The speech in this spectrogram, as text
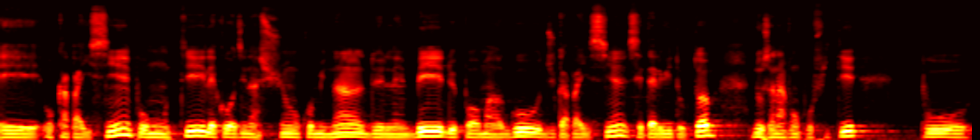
et au Cap Haïtien pour monter les coordinations communales de Limbé, de Port-Margot, du Cap Haïtien. C'était le 8 octobre. Nous en avons profité pour,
